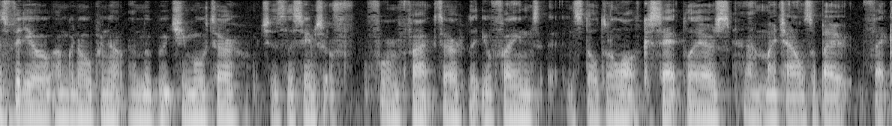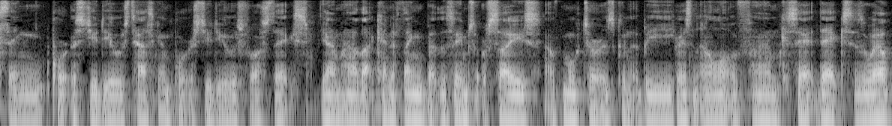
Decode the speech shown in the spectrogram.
this video I'm going to open up a Mabuchi motor which is the same sort of form factor that you'll find installed on a lot of cassette players. Um, my channel's about fixing Portastudios, Tascam Portastudios, Fostex, Yamaha, that kind of thing, but the same sort of size of motor is going to be present in a lot of um, cassette decks as well.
